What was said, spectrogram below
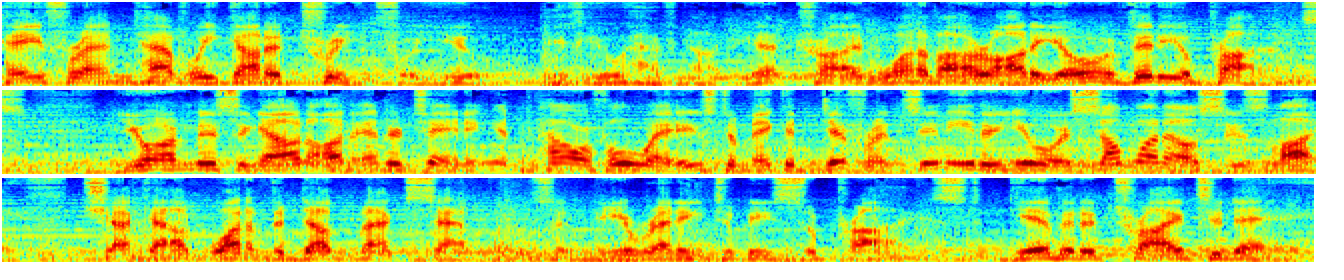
Hey friend, have we got a treat for you? If you have not yet tried one of our audio or video products, you are missing out on entertaining and powerful ways to make a difference in either you or someone else's life. Check out one of the Doug Mack samples and be ready to be surprised. Give it a try today.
